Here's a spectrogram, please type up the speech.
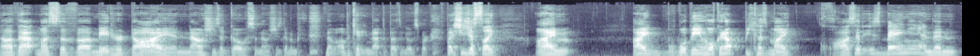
Uh, that must have uh, made her die, and now she's a ghost, and now she's going to be. No, I'm kidding, not the the ghost part. But she's just like, I'm. I'm being woken up because my closet is banging, and then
